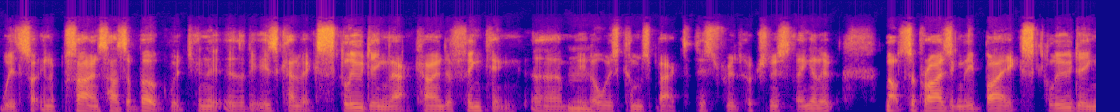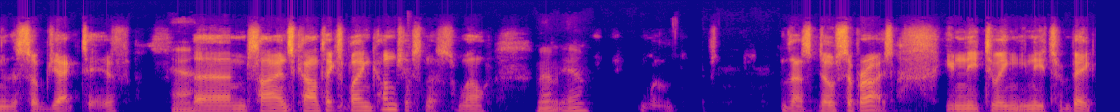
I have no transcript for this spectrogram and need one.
with you know, science has a bug, which in it, it is kind of excluding that kind of thinking. Um, mm. It always comes back to this reductionist thing, and it, not surprisingly, by excluding the subjective, yeah. um, science can't explain consciousness. Well, well yeah, well, that's no surprise. You need to you need to make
